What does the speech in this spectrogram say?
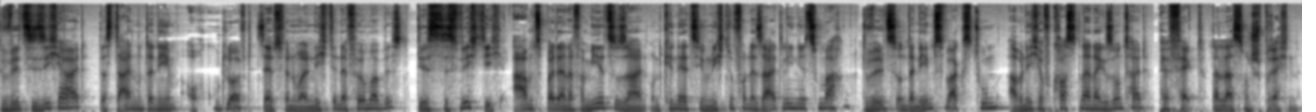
Du willst die Sicherheit, dass dein Unternehmen auch gut läuft, selbst wenn du mal nicht in der Firma bist. Dir ist es wichtig, abends bei deiner Familie zu sein und Kindererziehung nicht nur von der Seitenlinie zu machen. Du willst Unternehmenswachstum, aber nicht auf Kosten deiner Gesundheit? Perfekt, dann lass uns sprechen.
